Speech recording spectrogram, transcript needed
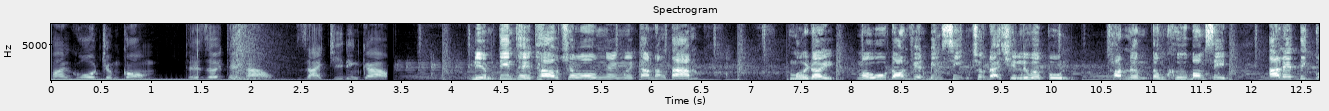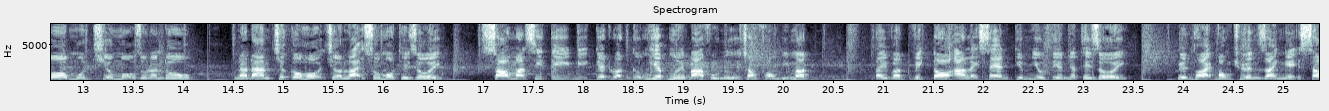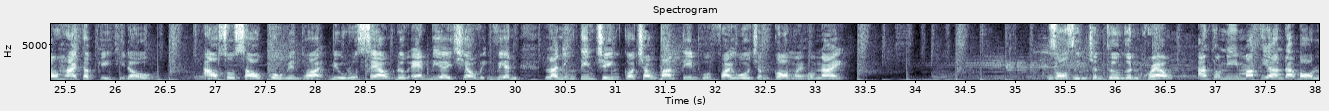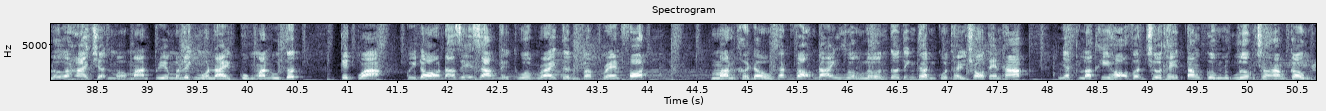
Figo.com Thế giới thể thao, giải trí đỉnh cao. Điểm tin thể thao châu Âu ngày 18 tháng 8 Mới đây, MU đón viện binh xịn trước đại chiến Liverpool Tottenham tống khứ bom xịt. Atletico muốn chiêu mộ Ronaldo. Nadal trước cơ hội trở lại số 1 thế giới. Sao Man City bị kết luận cưỡng hiếp 13 phụ nữ trong phòng bí mật. Tay vật Victor Alexen kiếm nhiều tiền nhất thế giới. Huyền thoại bóng truyền giải nghệ sau 2 thập kỷ thi đấu. Áo số 6 của huyền thoại Bill Russell được NBA treo vĩnh viễn là những tin chính có trong bản tin của Figo.com ngày hôm nay. Do dính chấn thương gân khoeo, Anthony Martial đã bỏ lỡ hai trận mở màn Premier League mùa này cùng Man United. Kết quả, Quỷ Đỏ đã dễ dàng để thua Brighton và Brentford. Màn khởi đầu thất vọng đã ảnh hưởng lớn tới tinh thần của thầy trò Ten Hag, nhất là khi họ vẫn chưa thể tăng cường lực lượng cho hàng công.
